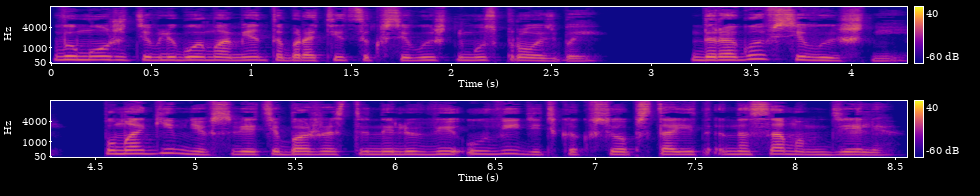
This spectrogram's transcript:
Вы можете в любой момент обратиться к Всевышнему с просьбой. «Дорогой Всевышний, помоги мне в свете божественной любви увидеть, как все обстоит на самом деле».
